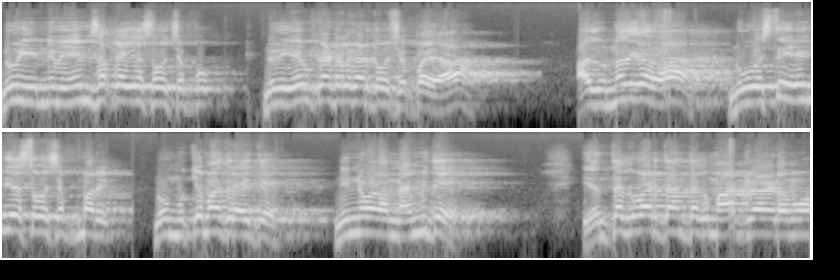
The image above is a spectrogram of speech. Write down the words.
నువ్వు నువ్వేం సక్క చేస్తావో చెప్పు. నువ్వు ఏం కట్టలు కడతావో చెప్పాయా? అది ఉన్నది కదా. నువ్వు వస్తే ఏం చేస్తావో చెప్పు మరి. నువ్వు ముఖ్యమంత్రి అయితే నిన్ను వాళ్ళని నమ్మితే ఎంతకు పడితే అంతకు మాట్లాడడము?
